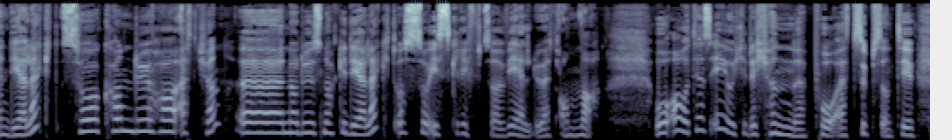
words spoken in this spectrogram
en dialekt så kan du ha ett kjønn uh, når du snakker dialekt, og så i skrift så velger du et annet. Og av og til så er jo ikke det kjønnet på et substantiv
